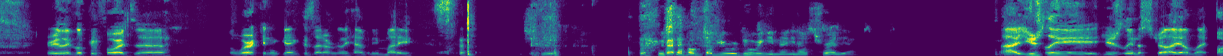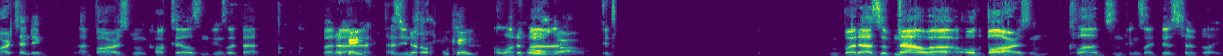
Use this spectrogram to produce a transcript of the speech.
really looking forward to working again because I don't really have any money. Sure. Which type of job you were doing in in Australia? Uh, usually, usually in Australia, I'm like bartending at bars, doing cocktails and things like that. But Okay. uh, as you know, Okay. a lot of Oh uh, wow. but as of now, uh, all the bars and clubs and things like this have like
